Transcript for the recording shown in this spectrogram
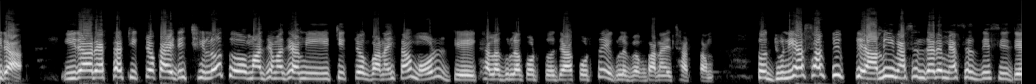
ইরা ইরার একটা টিকটক আইডি ছিল, তো মাঝে মাঝে আমি টিকটক বানাইতাম, ওর যে খেলাধুলা করতো, যা করতো, এগুলো বানাই ছাড়তাম। তো জুনিয়র সাকিবকে আমি মেসেঞ্জারে মেসেজ দিছি যে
